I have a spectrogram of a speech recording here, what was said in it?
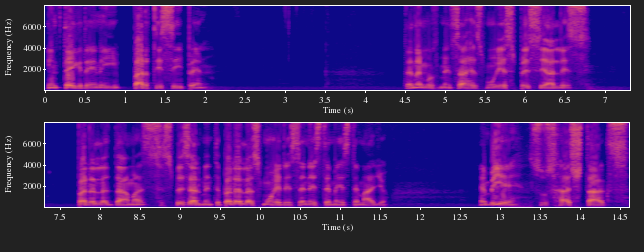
integren y participen. Tenemos mensajes muy especiales para las damas, especialmente para las mujeres en este mes de mayo. Envíe sus hashtags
